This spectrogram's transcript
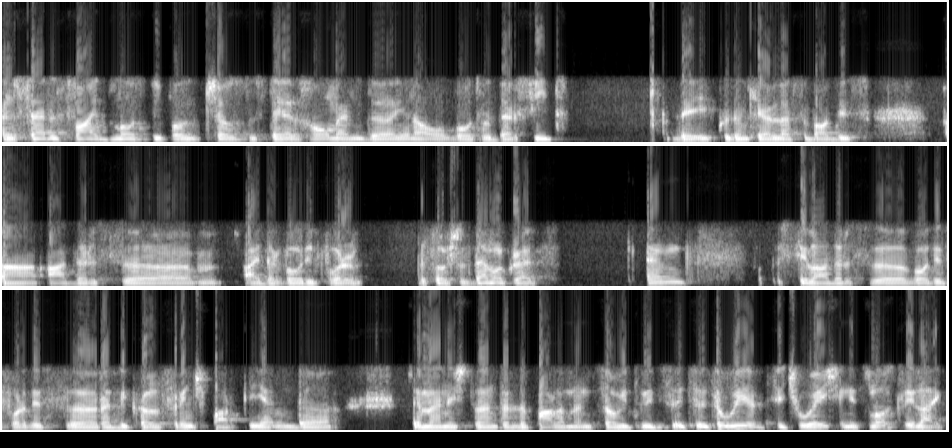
unsatisfied. Most people chose to stay at home and uh, you know vote with their feet. They couldn't care less about this. Uh, others um, either voted for the Social Democrats, and still others uh, voted for this uh, radical fringe party and they managed to enter the parliament. So it, it's, it's, it's a weird situation. It's mostly like,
